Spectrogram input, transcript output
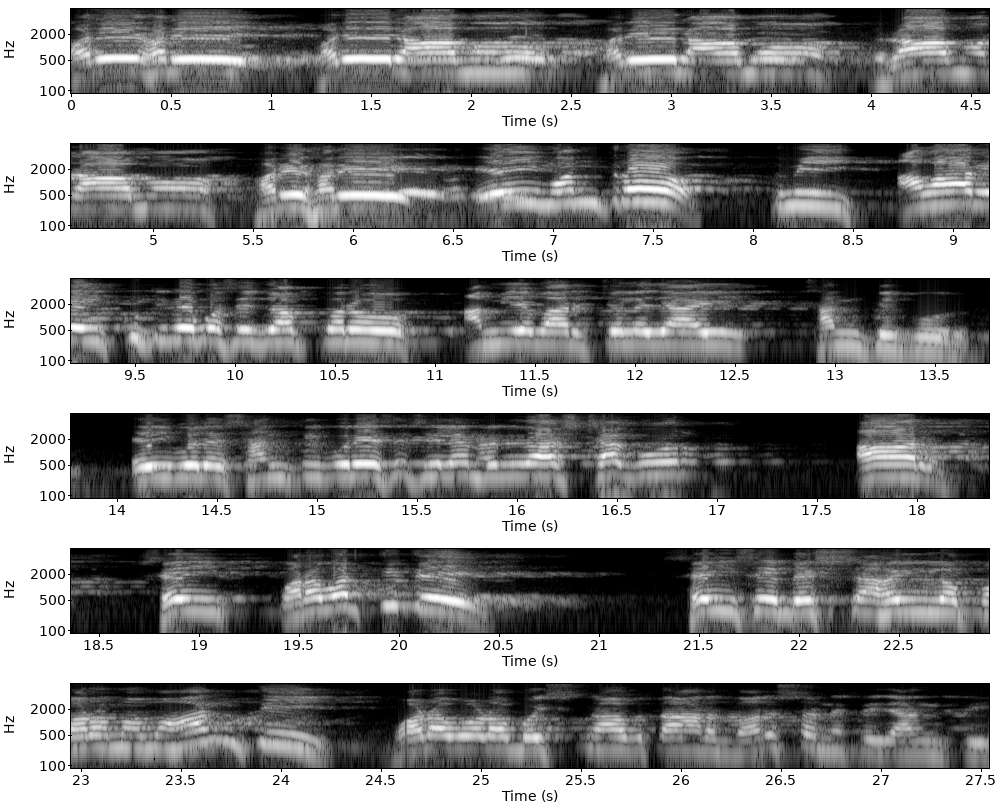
হরে হরে হরে রাম হরে রাম রাম রাম, হরে হরে, এই মন্ত্র তুমি আমার এই কুটিরে বসে জপ করো, আমি এবার চলে যাই শান্তিপুর। এই বলে শান্তিপুরে এসেছিলেন হরিদাস ঠাকুর। আর সেই পরবর্তীতে সেই সে বেশ্যা হইল পরম মহান্তি। বড় বড় বৈষ্ণব তার দর্শনেতে জানতি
